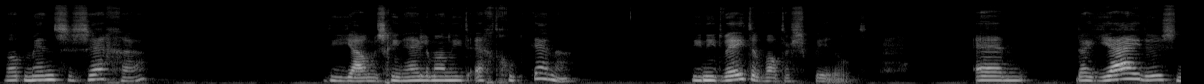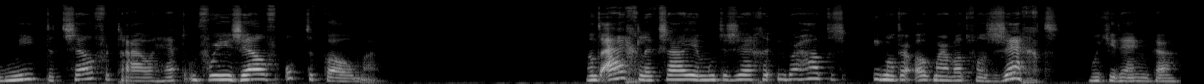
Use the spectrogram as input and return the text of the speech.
wat mensen zeggen die jou misschien helemaal niet echt goed kennen. Die niet weten wat er speelt. En dat jij dus niet het zelfvertrouwen hebt om voor jezelf op te komen. Want eigenlijk zou je moeten zeggen, überhaupt als iemand er ook maar wat van zegt, moet je denken,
